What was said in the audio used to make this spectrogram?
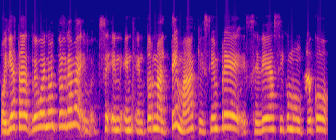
Hoy día está re bueno el programa en, torno al tema que siempre se ve así como un poco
